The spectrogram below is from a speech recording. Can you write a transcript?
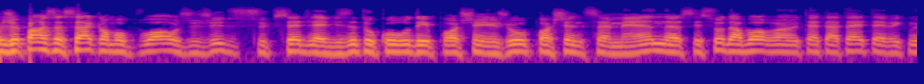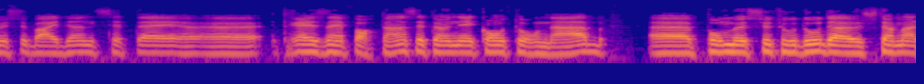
je pense à ça qu'on va pouvoir juger du succès de la visite au cours des prochains jours, prochaines semaines. C'est sûr d'avoir un tête-à-tête avec M. Biden, c'était euh, très important, c'est un incontournable. Euh, pour M. Trudeau de justement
